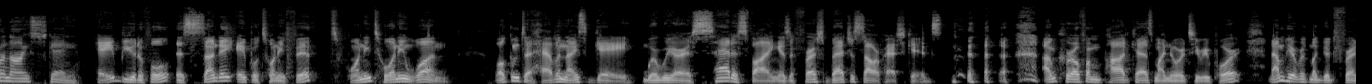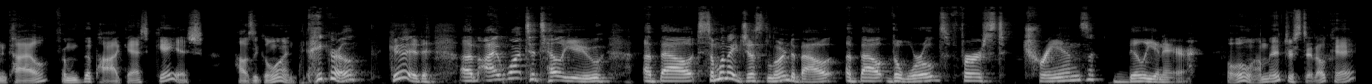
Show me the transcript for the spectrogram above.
a nice gay. Hey, beautiful. It's Sunday, April 25th, 2021. Welcome to Have a Nice Gay, where we are as satisfying as a fresh batch of Sour Patch Kids. I'm Carell from podcast Minority Report, and I'm here with my good friend Kyle from the podcast Gayish. How's it going? Hey, girl. Good. Um, I want to tell you about someone I just learned about, about the world's first trans billionaire. Oh, I'm interested. Okay.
